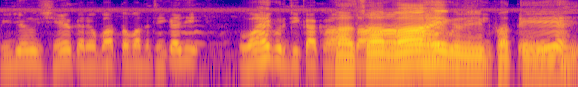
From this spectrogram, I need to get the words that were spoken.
ਵੀਡੀਓ ਨੂੰ ਸ਼ੇਅਰ ਕਰਿਓ ਵੱਧ ਤੋਂ ਵੱਧ ਠੀਕ ਹੈ ਜੀ। ਵਾਹਿਗੁਰੂ ਜੀ ਕਾ ਖਾਲਸਾ ਵਾਹਿਗੁਰੂ ਜੀ ਕੀ ਫਤਿਹ।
